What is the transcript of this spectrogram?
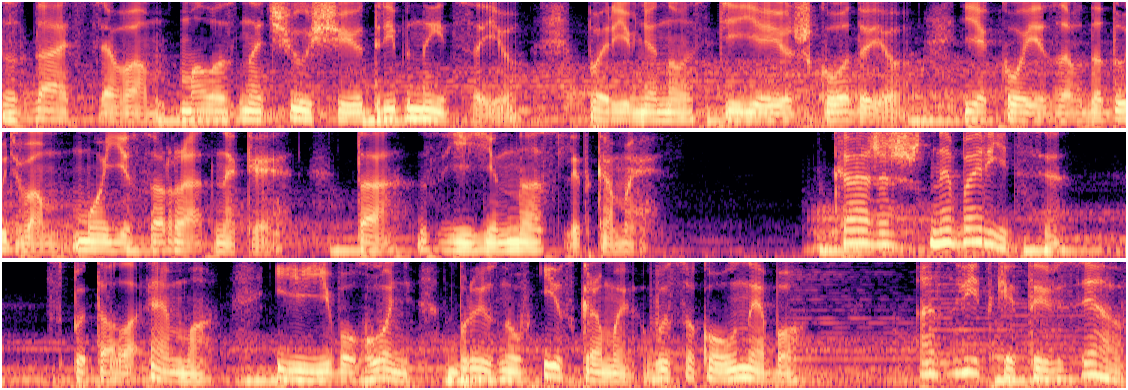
здасться вам малозначущою дрібницею порівняно з тією шкодою, якої завдадуть вам мої соратники, та з її наслідками. Кажеш, не боріться? спитала Емма, і її вогонь бризнув іскрами високо у небо. А звідки ти взяв,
